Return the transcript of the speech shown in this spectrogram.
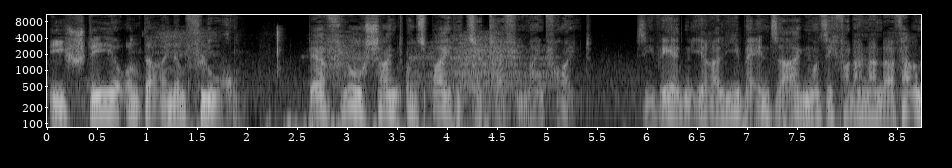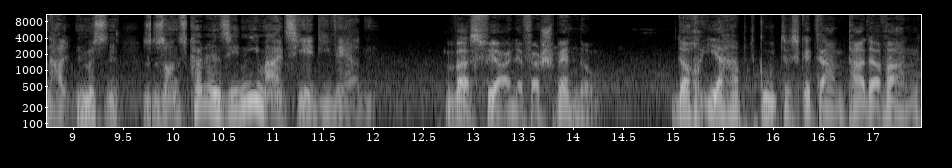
Ich stehe unter einem Fluch. Der Fluch scheint uns beide zu treffen, mein Freund. Sie werden ihrer Liebe entsagen und sich voneinander fernhalten müssen, sonst können sie niemals Jedi werden. Was für eine Verschwendung. Doch ihr habt Gutes getan, Padawan.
